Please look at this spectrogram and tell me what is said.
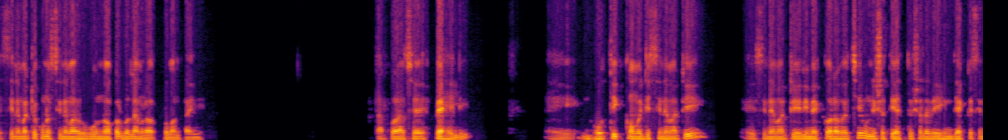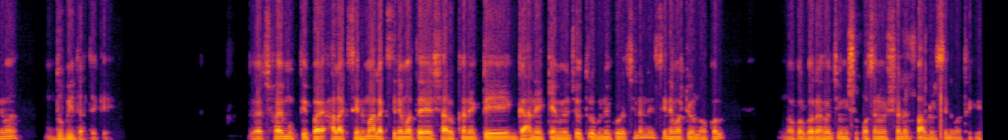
এই সিনেমাটি কোনো সিনেমার হুবহু নকল বলে আমরা প্রমাণ পাইনি। তারপর আছে পেহেলি। এই ভৌতিক কমেডি সিনেমাটি এই সিনেমাটি রিমেক করা হয়েছে উনিশশো তিয়াত্তর সালের হিন্দি একটা সিনেমা দুবিধা থেকে। দু ছয় মুক্তি পায় আলাক সিনেমা। আলাক সিনেমাতে শাহরুখ খান একটি গানে ক্যামিও চরিত্র অভিনয় করেছিলেন। এই সিনেমাটিও নকল। নকল করা হয়েছে উনিশশো পঁচানব্বই সালে পাউডার সিনেমা থেকে।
